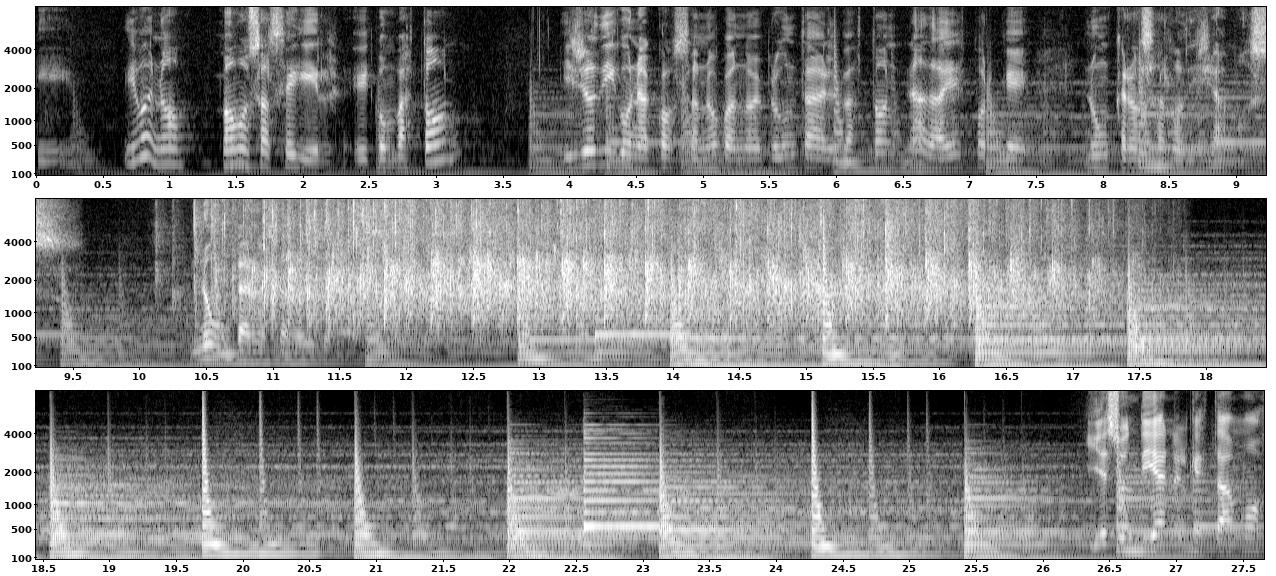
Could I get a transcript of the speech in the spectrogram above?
Y, bueno, vamos a seguir eh, con bastón. Y yo digo una cosa, ¿no? Cuando me preguntan el bastón, nada, es porque nunca nos arrodillamos. Nunca nos arrodillamos. En el que estamos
